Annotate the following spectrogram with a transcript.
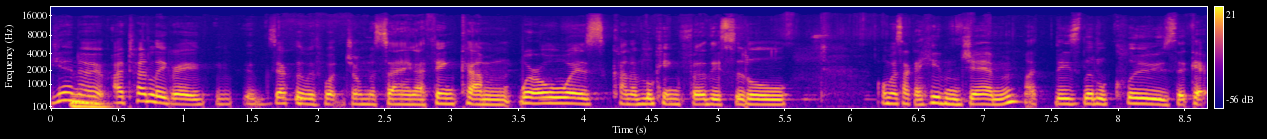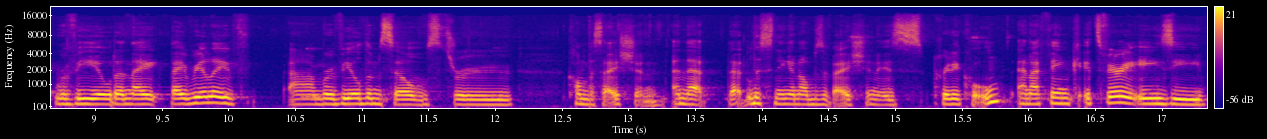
yeah, no, mm. I totally agree exactly with what John was saying. I think um, we're always kind of looking for this little, almost like a hidden gem, like these little clues that get revealed, and they they really um, reveal themselves through conversation, and that that listening and observation is critical. And I think it's very easy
